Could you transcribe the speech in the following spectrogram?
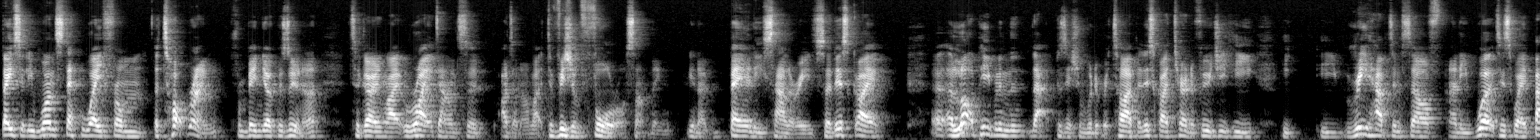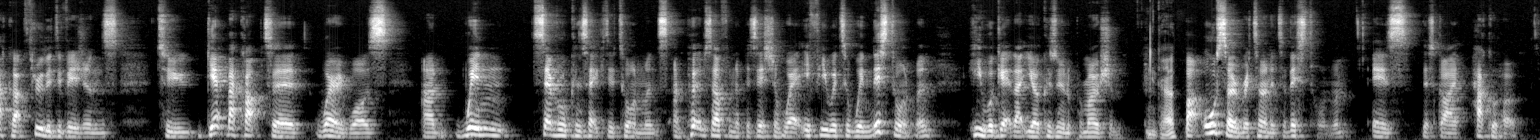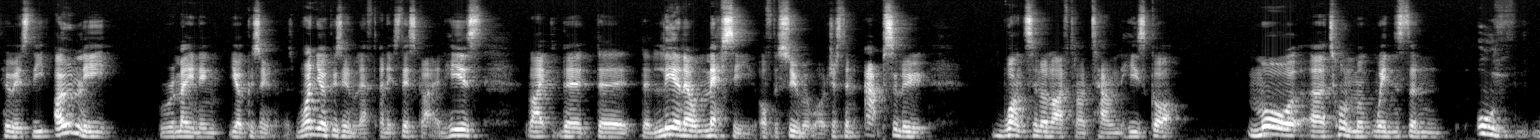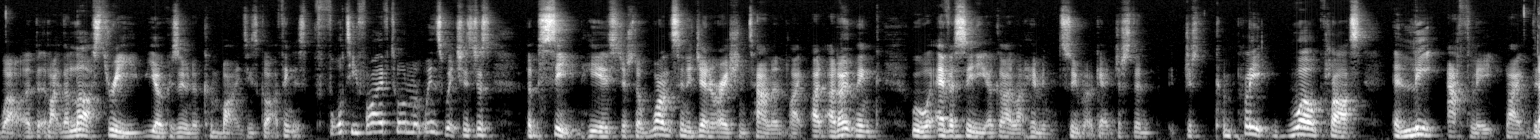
basically one step away from the top rank, from being Yokozuna, to going like right down to I don't know, like Division Four or something. You know, barely salaried. So this guy a lot of people in the, that position would have retired, but this guy Terunofuji, he he he rehabbed himself and he worked his way back up through the divisions to get back up to where he was and win several consecutive tournaments and put himself in a position where if he were to win this tournament, he would get that Yokozuna promotion. Okay. But also returning to this tournament is this guy Hakuho, who is the only remaining Yokozuna. There's one Yokozuna left, and it's this guy, and he is like the the the Lionel Messi of the sumo world, just an absolute once in a lifetime talent. He's got more uh, tournament wins than all well like the last three Yokozuna combined. He's got I think it's 45 tournament wins, which is just obscene. He is just a once in a generation talent. Like I, I don't think we will ever see a guy like him in sumo again. Just a just complete world class elite athlete, like the,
